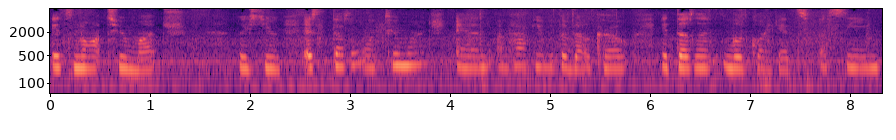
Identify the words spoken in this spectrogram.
It's not too much. At least you, it doesn't look too much. And I'm happy with the Velcro. It doesn't look like it's a seam.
